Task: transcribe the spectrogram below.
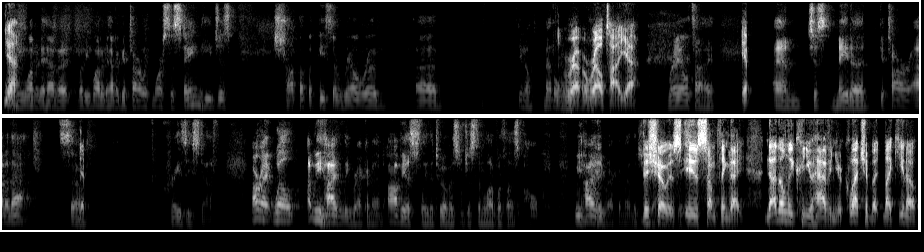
yeah When he wanted to have a, when he wanted to have a guitar with more sustain, he just chop up a piece of railroad, uh, you know, metal Ra- rail tie yeah rail tie. And just made a guitar out of that. So Yep. crazy stuff. All right. Well, we highly recommend. Obviously, the two of us are just in love with Les Paul. We highly recommend that. you this show is this. is something that not only can you have in your collection but like you know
